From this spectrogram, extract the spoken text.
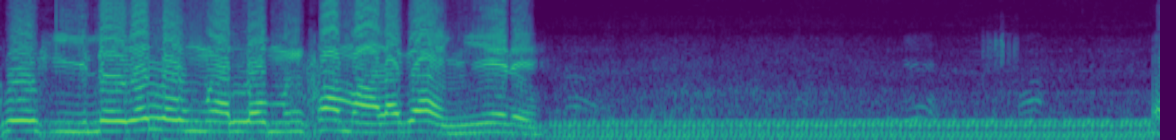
กลัวขี่เลยแล้วลงมาลมมันเข้ามาแล้วก็อย่างนี้เลยเนี่ยว่าไป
